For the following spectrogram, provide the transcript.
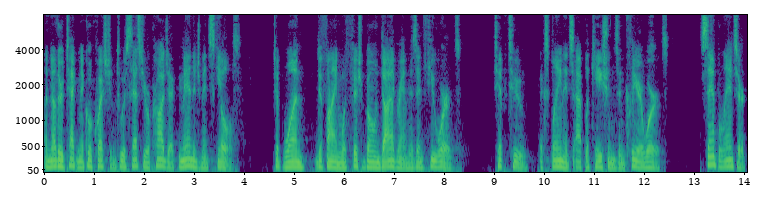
Another technical question to assess your project management skills. Tip 1. Define what fishbone diagram is in few words. Tip 2. Explain its applications in clear words. Sample answer.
